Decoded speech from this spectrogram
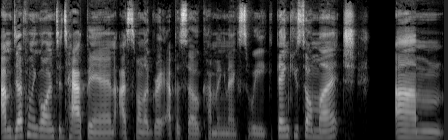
I'm definitely going to tap in. I smell a great episode coming next week. Thank you so much. Um,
